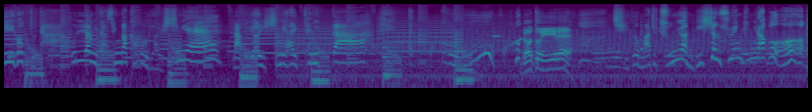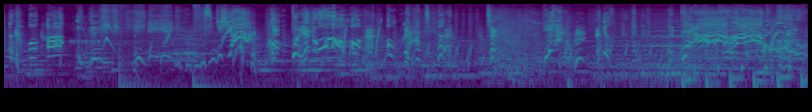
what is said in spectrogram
이것도 다 훈련이라 생각하고 열심히 해. 나도 열심히 할 테니까. 오, 너도 일해. 지금 아주 중요한 미션 수행 중이라고. 어, 어, 어, 이거 무슨 짓이야? 어, 돌려줘. 어, 어, 아, 자, 수지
